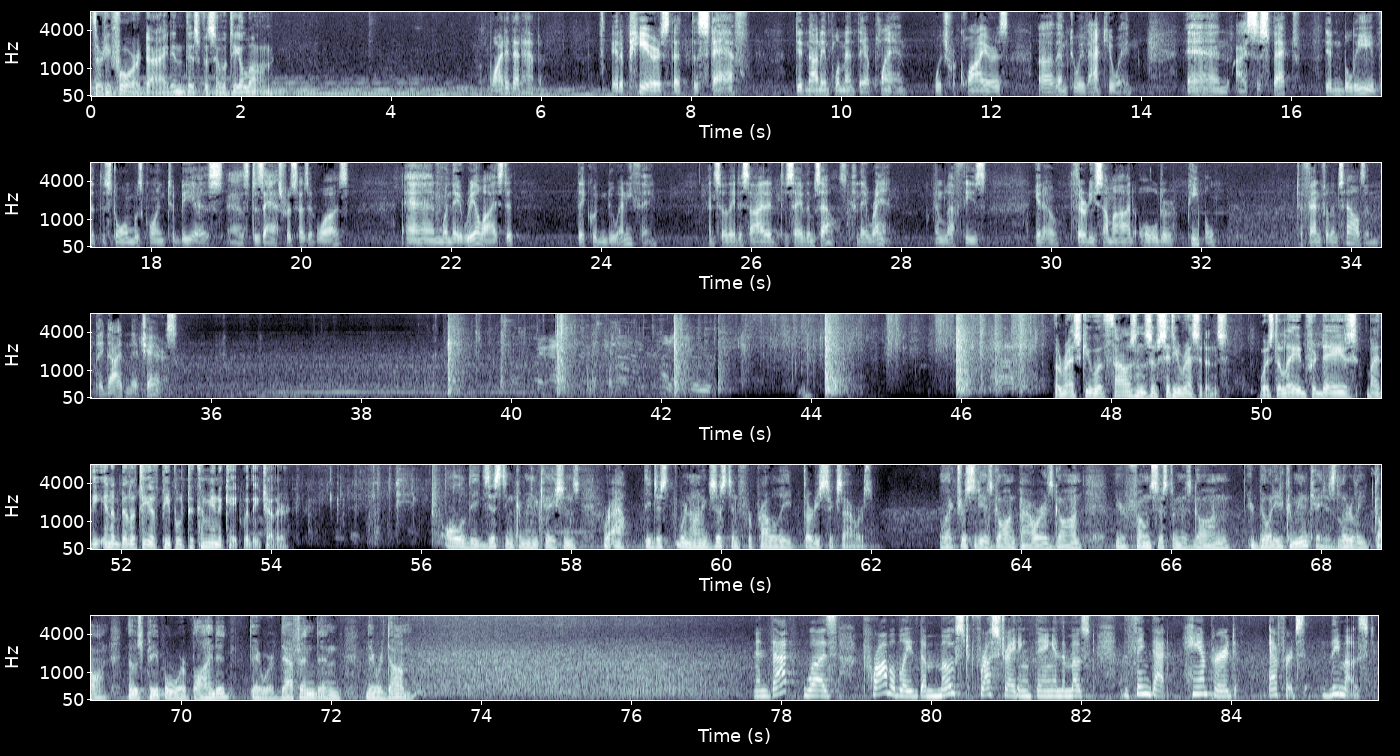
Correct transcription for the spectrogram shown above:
34 died in this facility alone. Why did that happen? It appears that the staff did not implement their plan, which requires uh, them to evacuate, and I suspect didn't believe that the storm was going to be as, as disastrous as it was. And when they realized it, they couldn't do anything. And so they decided to save themselves. And they ran and left these, you know, 30 some odd older people to fend for themselves. And they died in their chairs. The rescue of thousands of city residents was delayed for days by the inability of people to communicate with each other. All of the existing communications were out. They just were non-existent for probably 36 hours. Electricity is gone, power is gone, your phone system is gone, your ability to communicate is literally gone. Those people were blinded, they were deafened, and they were dumb. And that was probably the most frustrating thing and the most, the thing that hampered efforts the most.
